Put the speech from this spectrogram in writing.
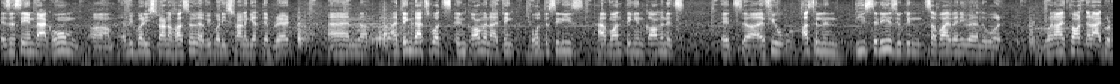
it's the same back home. Um, everybody's trying to hustle, everybody's trying to get their bread, and uh, I think that's what's in common. I think both the cities have one thing in common. It's it's uh, if you hustle in these cities, you can survive anywhere in the world. When I thought that I could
